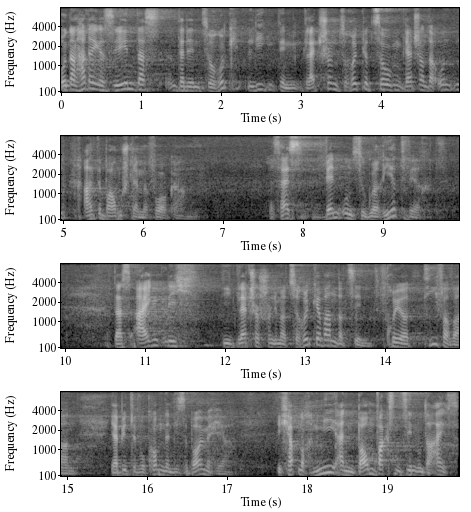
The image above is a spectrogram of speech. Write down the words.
Und dann hat er gesehen, dass unter den zurückliegenden Gletschern, zurückgezogenen Gletschern da unten alte Baumstämme vorkamen. Das heißt, wenn uns suggeriert wird, dass eigentlich die Gletscher schon immer zurückgewandert sind, früher tiefer waren, Ja bitte, wo kommen denn diese Bäume her? Ich habe noch nie einen Baum wachsen sehen unter Eis.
